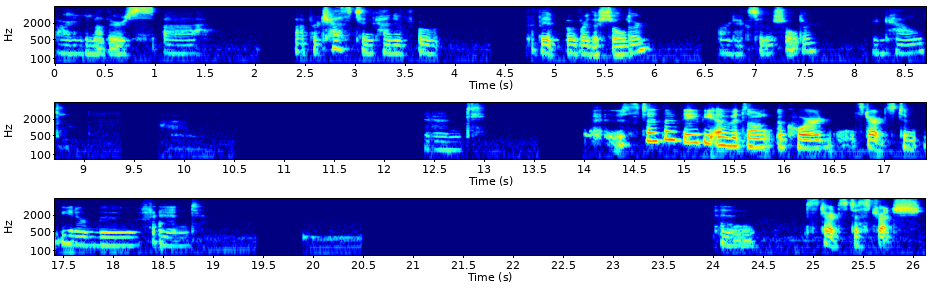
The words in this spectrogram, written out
part of the mother's uh, upper chest and kind of o- a bit over the shoulder or next to the shoulder, being held. Um, and uh, just as the baby of its own accord starts to, you know, move and and starts to stretch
